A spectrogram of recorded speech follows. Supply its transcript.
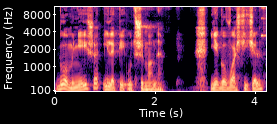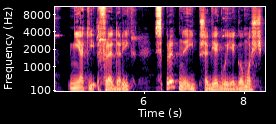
było mniejsze i lepiej utrzymane. Jego właściciel, niejaki Frederick, sprytny i przebiegły jegomość,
